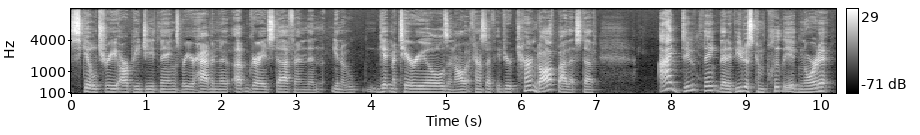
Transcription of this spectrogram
skill tree RPG things where you're having to upgrade stuff and then you know get materials and all that kind of stuff, if you're turned off by that stuff, I do think that if you just completely ignored it,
